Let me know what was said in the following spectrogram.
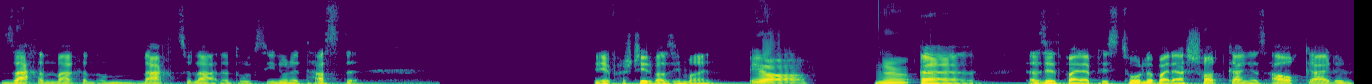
Sachen machen, um nachzuladen, dann drückst du nicht nur eine Taste. Wenn ihr versteht, was ich meine. Ja. Ja. Äh, das ist jetzt bei der Pistole, bei der Shotgun ist auch geil. Du,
